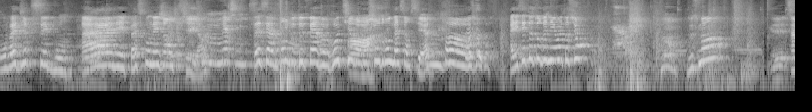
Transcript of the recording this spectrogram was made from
On va dire que c'est bon. Allez, parce qu'on est gentil. Hein. Mm, Merci. Ça, c'est avant de te faire rôtir dans le Oh. chaudron de la sorcière. Oh. Allez, c'est au tour de Néo, attention. Doucement. Et 5.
